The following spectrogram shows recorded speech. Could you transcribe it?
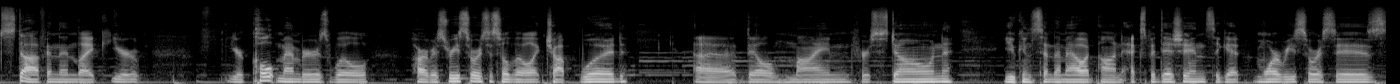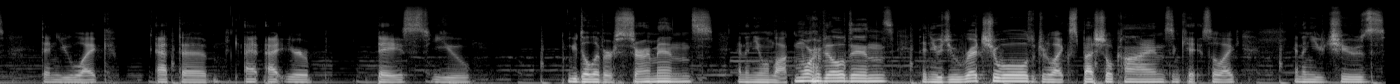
stuff, and then like your your cult members will harvest resources, so they'll like chop wood, uh, they'll mine for stone you can send them out on expeditions to get more resources than you like at the at, at your base you you deliver sermons and then you unlock more buildings then you do rituals which are like special kinds so like and then you choose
